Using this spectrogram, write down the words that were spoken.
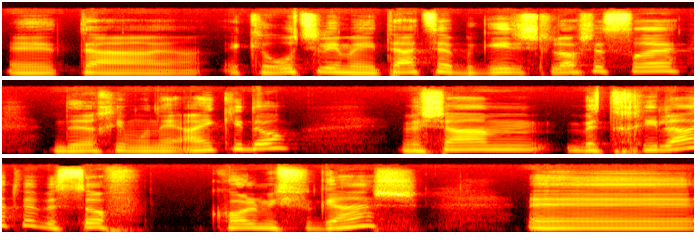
את ההיכרות שלי עם מדיטציה בגיל 13, דרך אימוני אייקידו, ושם בתחילת ובסוף כל מפגש, אה,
